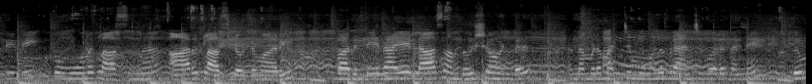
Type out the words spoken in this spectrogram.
സ്ഥിതി ഇപ്പോൾ മൂന്ന് ക്ലാസ്സിൽ നിന്ന് ആറ് ക്ലാസ്സിലോട്ട് മാറി. അപ്പോൾ അതിന്റെതായ എല്ലാ സന്തോഷവും ഉണ്ട്. നമ്മുടെ മറ്റ് മൂന്ന് ബ്രാഞ്ച് പോലെ തന്നെ ഇതും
